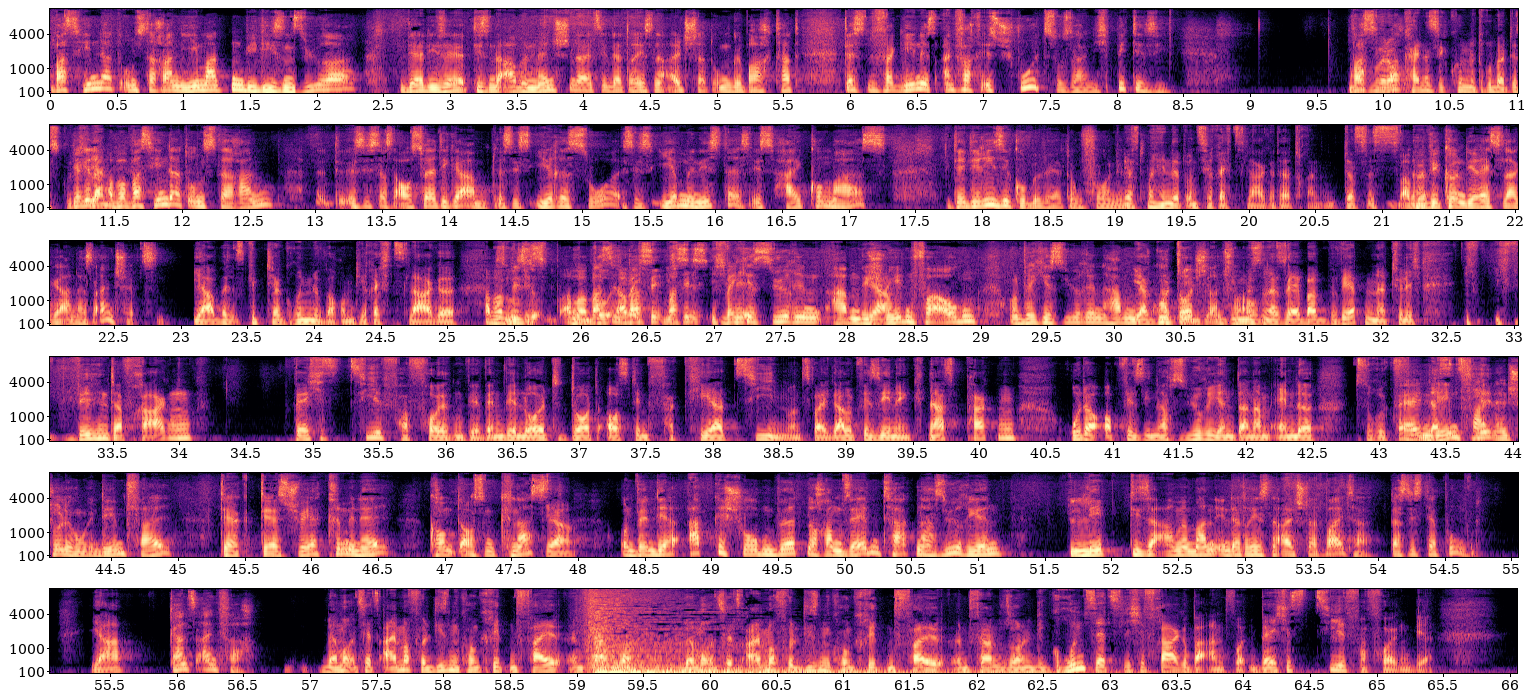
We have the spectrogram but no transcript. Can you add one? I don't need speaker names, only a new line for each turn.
Was hindert uns daran, jemanden wie diesen Syrer, der diese, diesen armen Menschen da jetzt in der Dresdner Altstadt umgebracht hat, dessen Vergehen es einfach ist, schwul zu sein? Ich bitte Sie.
Was, wir doch keine Sekunde drüber diskutieren.
Ja, genau. Aber was hindert uns daran? Es ist das Auswärtige Amt, es ist Ihr Ressort, es ist Ihr Minister, es ist Heiko Maas, der die Risikobewertung vornimmt.
Erstmal hindert uns die Rechtslage daran.
Das ist, aber äh, wir können die Rechtslage anders einschätzen.
Ja, aber es gibt ja Gründe, warum die Rechtslage
aber
so
wieso, ist. Aber, was, so, aber was, ich, was ich will, ich welches Syrien haben die ja. Schweden vor Augen und welches Syrien haben
ja, gut,
Deutschland
die, die müssen das selber bewerten natürlich. Ich, ich will hinterfragen, welches Ziel verfolgen wir, wenn wir Leute dort aus dem Verkehr ziehen? Und zwar egal, ob wir sie in den Knast packen oder ob wir sie nach Syrien dann am Ende zurückführen.
Äh, in das dem Fall, Entschuldigung, in dem Fall, der, der ist schwer kriminell, kommt aus dem Knast.
Ja.
Und wenn der abgeschoben wird, noch am selben Tag nach Syrien, lebt dieser arme Mann in der Dresdner Altstadt weiter. Das ist der Punkt.
Ja.
Ganz einfach.
Wenn wir uns jetzt einmal von diesem konkreten Fall entfernen sollen,
wenn wir uns jetzt einmal von diesem konkreten Fall entfernen sollen,
die grundsätzliche Frage beantworten. Welches Ziel verfolgen wir?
